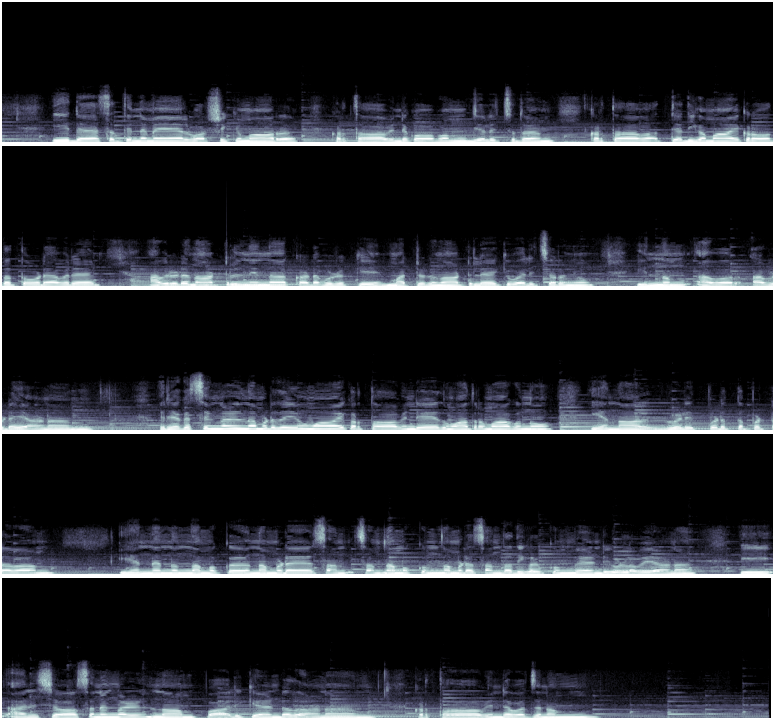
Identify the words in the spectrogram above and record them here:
ഈ ദേശത്തിന്റെ മേൽ വർഷിക്കുമാർ. കർത്താവിന്റെ കോപം ജലിച്ചത് കർത്താവ് അത്യധികമായ ക്രോധത്തോടെ അവരെ അവരുടെ നാട്ടിൽ നിന്ന് കടപുഴുക്കി മറ്റൊരു നാട്ടിലേക്ക് വലിച്ചെറിഞ്ഞു. ഇന്നും അവർ അവിടെയാണ്. രഹസ്യങ്ങൾ നമ്മുടെ ദൈവമായ കർത്താവിന്റേതു മാത്രമാകുന്നു. എന്നാൽ വെളിപ്പെടുത്തപ്പെട്ടവ എന്നെന്നും നമുക്ക് നമ്മുടെ നമുക്കും നമ്മുടെ സന്തതികൾക്കും വേണ്ടിയുള്ളവയാണ്. ഈ അനുശാസനങ്ങൾ നാം പാലിക്കേണ്ടതാണ്. കർത്താവിന്റെ വചനം.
